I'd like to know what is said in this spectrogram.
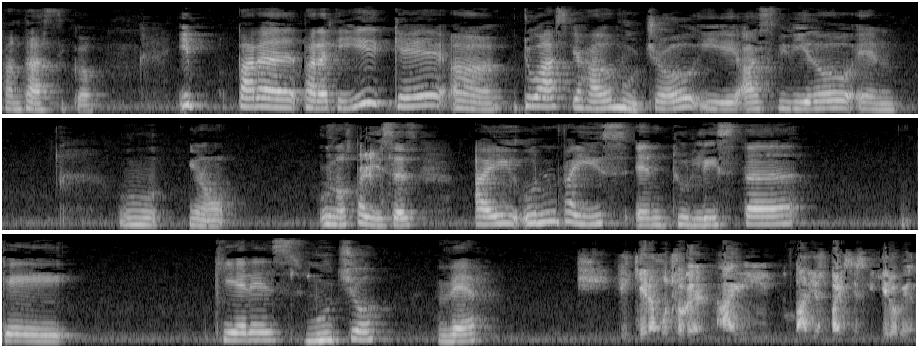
Fantástico. Y para, para ti, que ah, tú has viajado mucho y has vivido en, you know, unos países. ¿Hay un país en tu lista que quieres mucho ver? Que quiera mucho ver. Hay varios países que quiero ver.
